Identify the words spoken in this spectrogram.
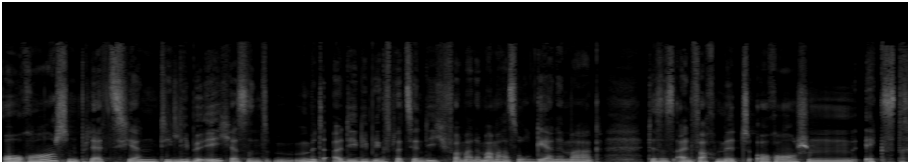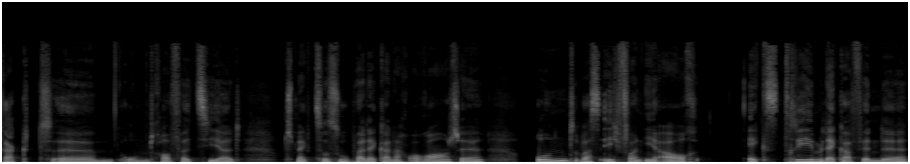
Orangenplätzchen, die liebe ich. Das sind mit die Lieblingsplätzchen, die ich von meiner Mama so gerne mag. Das ist einfach mit Orangenextrakt äh, obendrauf verziert schmeckt so super lecker nach Orange. Und was ich von ihr auch extrem lecker finde,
